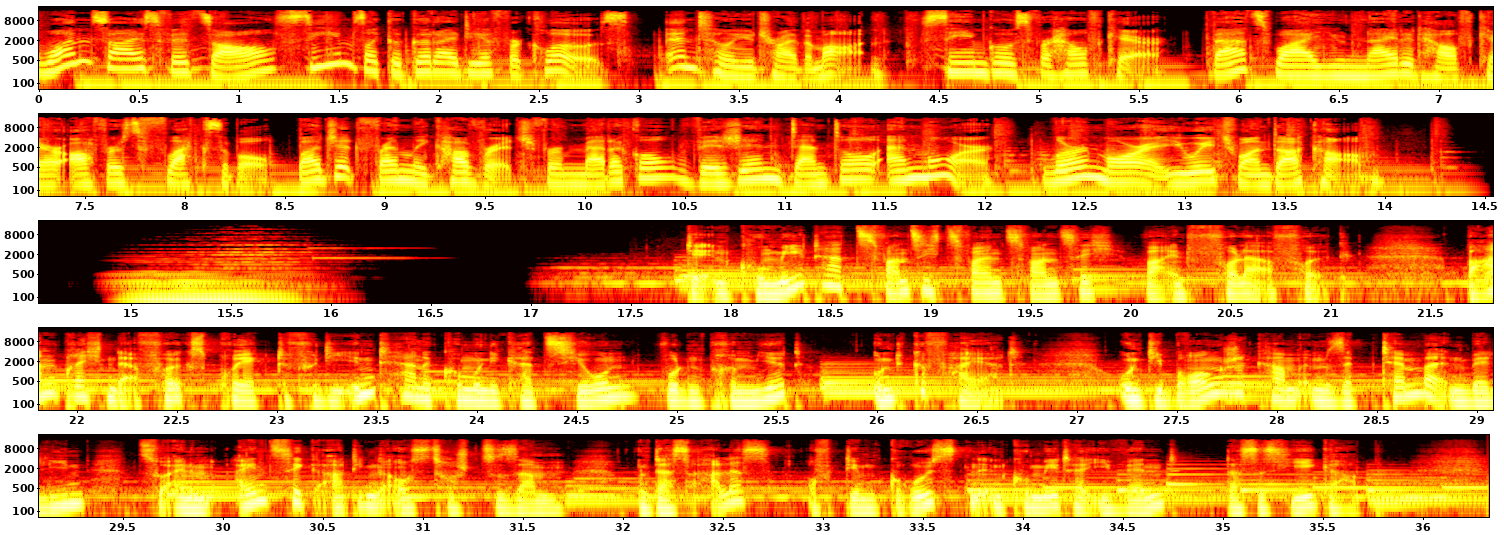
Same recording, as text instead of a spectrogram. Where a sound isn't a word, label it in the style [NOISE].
One size fits all seems like a good idea for clothes until you try them on. Same goes for healthcare. That's why United Healthcare offers flexible, budget friendly coverage for medical, vision, dental, and more. Learn more at uh1.com. Der Inkometer 2022 war ein voller Erfolg. Bahnbrechende Erfolgsprojekte für die interne Kommunikation wurden prämiert und gefeiert. Und die Branche kam im September in Berlin zu einem einzigartigen Austausch zusammen. Und das alles auf dem größten Incometer-Event, das es je gab.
